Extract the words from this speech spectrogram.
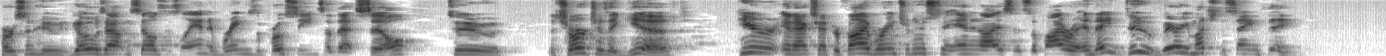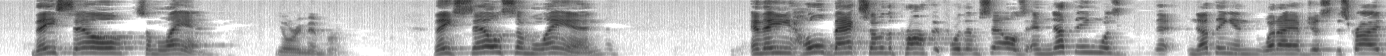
person who goes out and sells his land and brings the proceeds of that sale to the church as a gift. Here in Acts chapter 5, we're introduced to Ananias and Sapphira, and they do very much the same thing. They sell some land you'll remember. They sell some land and they hold back some of the profit for themselves, and nothing was nothing in what I have just described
